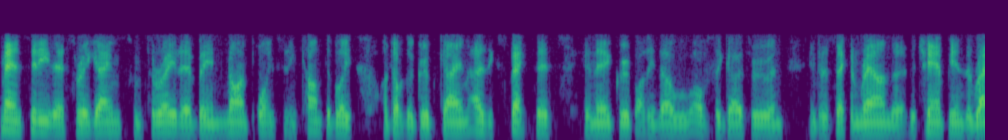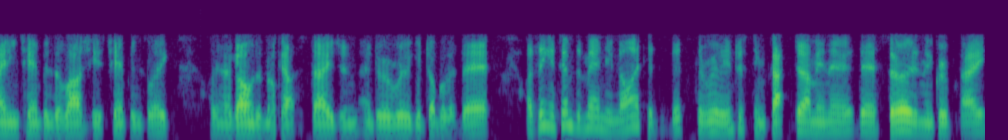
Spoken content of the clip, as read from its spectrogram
Man City, they're three games from three. They've been nine points sitting comfortably on top of the group game as expected in their group. I think they will obviously go through and into the second round. The, the champions, the reigning champions of last year's Champions League, I think they'll go into the knockout stage and, and do a really good job of it there. I think in terms of Man United, that's the really interesting factor. I mean, they're they're third in the Group A.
